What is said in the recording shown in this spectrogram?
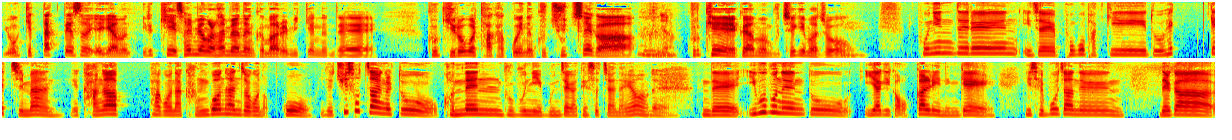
이렇게 딱 떼서 얘기하면 이렇게 설명을 하면은 그 말을 믿겠는데 그 기록을 다 갖고 있는 그 주체가 그냥 그렇게 얘기하면 무책임하죠. 네. 본인들은 이제 보고 받기도 했겠지만 강압 하거나 강권한 적은 없고 이제 취소장을 또 건넨 부분이 문제가 됐었잖아요. 네. 근데 이 부분은 또 이야기가 엇갈리는 게 이 제보자는 내가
